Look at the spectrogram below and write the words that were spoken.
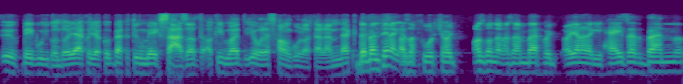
ők még úgy gondolják, hogy akkor bekötünk még század, aki majd jó lesz hangulatelemnek. De ben tényleg ez a furcsa, hogy azt gondol az ember, hogy a jelenlegi helyzetben uh,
